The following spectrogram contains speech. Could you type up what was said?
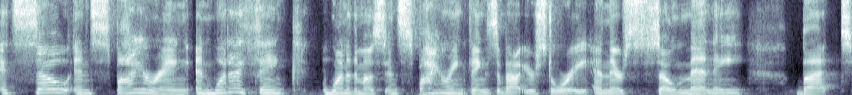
it's so inspiring. And what I think one of the most inspiring things about your story, and there's so many, but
